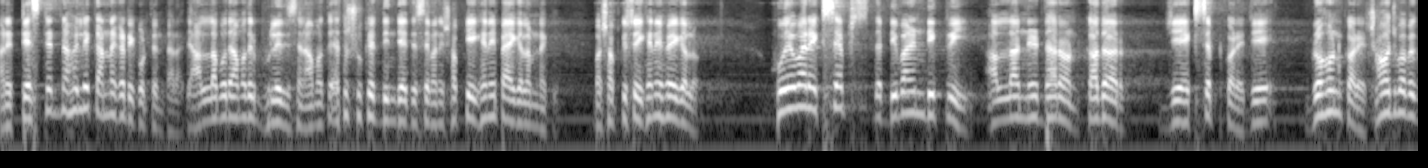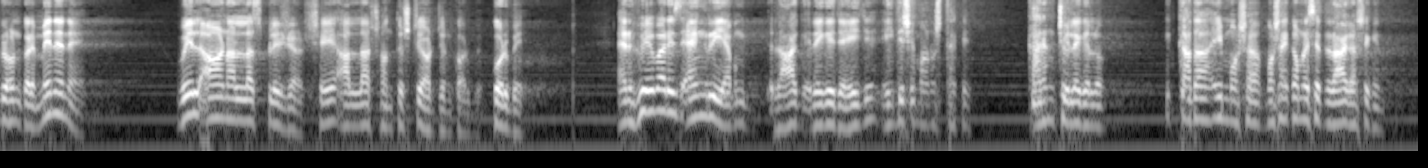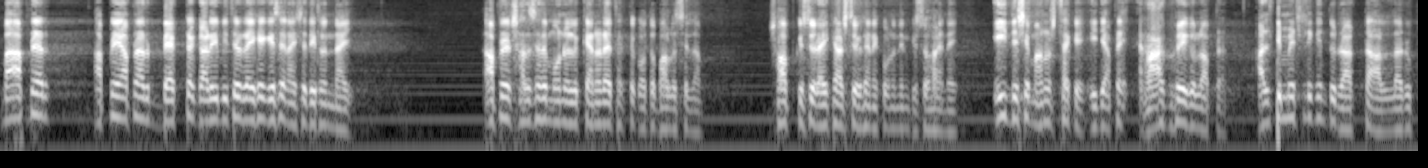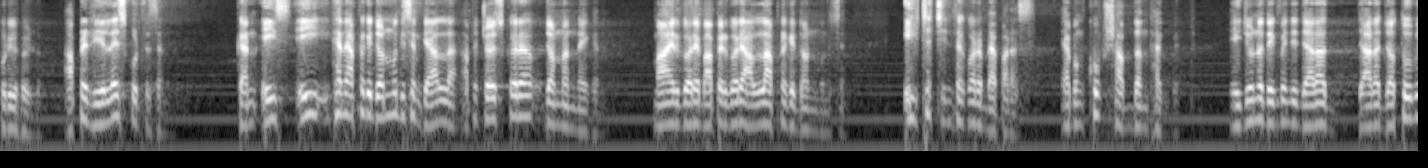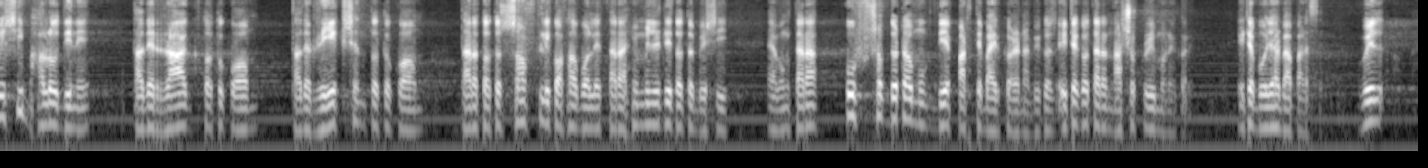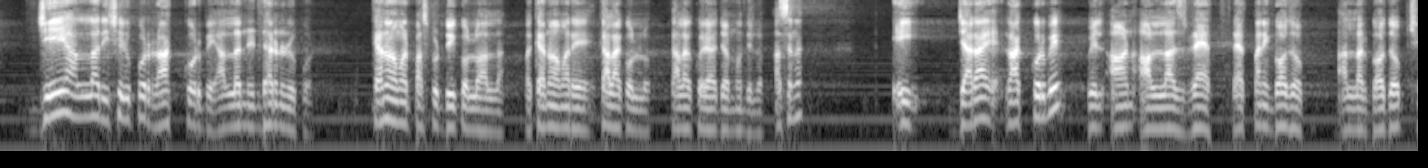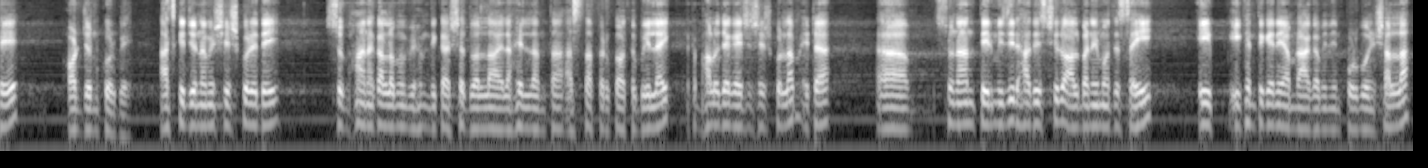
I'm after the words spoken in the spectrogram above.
মানে টেস্টেড না হলে কান্নাকাটি করতেন তারা। যে আল্লাহ বোধহয় আমাদের ভুলে দিয়েছেন আমাদের এত সুখের দিন যাইতেছে মানে সবকে এখানেই পেয়ে গেলাম নাকি? বা সবকিছু এখানেই হয়ে গেল। Whoever accepts the divine decree Allah নির্ধারণ, কাদার, যে একসেপ্ট করে, যে গ্রহণ করে, সহজভাবে গ্রহণ করে, মেনে নেয় উইল আর্ন আল্লাহস প্লেজার সে আল্লাহর সন্তুষ্টি অর্জন করবে করবে। অ্যান্ড হুয়েভার ইজ অ্যাংরি এবং রাগ, রেগে যায়, এই যে, এই দেশে মানুষ থাকে কারেন্ট চলে গেল কাদা, এই মশা, মশায় কামড়ায় সেটা রাগ আসে কিন্তু। বা আপনার আপনি আপনার ব্যাগটা গাড়ির ভিতরে রেখে গেছেন, এসে দেখলেন নাই। আপনার সাথে সাথে মনে হলো কানাডায় থাকতে কত ভালো ছিলাম। সবকিছু রেখে আসছে, ওখানে কোনোদিন কিছু হয় নাই। এই দেশে মানুষ থাকে, এই যে আপনি রাগ হয়ে গেল আপনার। আলটিমেটলি কিন্তু রাগটা আল্লাহর উপরই হইল। আপনি রিয়েলাইজ করতেছেন। কারণ এই এই এখানে আপনাকে জন্ম দিচ্ছেন কে? আল্লাহ। আপনি চয়েস করে জন্মান নাই এখানে। মায়ের ঘরে, বাপের ঘরে আল্লাহ আপনাকে জন্ম দিচ্ছেন এইটা চিন্তা করার ব্যাপার আছে এবং খুব সাবধান থাকবেন। এই জন্য দেখবেন যে যারা যারা যত বেশি ভালো দিনে তাদের রাগ তত কম, তাদের রিয়েকশন তত কম, তারা তত সফটলি কথা বলে, তারা হিউমিলিটি তত বেশি, এবং তারা উফ শব্দটাও মুখ দিয়ে পারতে বাইর করে না বিকজ এটাকেও তারা নাশকরি মনে করে। এটা বোঝার ব্যাপার আছে। উইল যে আল্লাহর ইসের উপর রাগ করবে, আল্লাহ নির্ধারণের উপর, কেন আমার পাসপোর্ট দুই করল আল্লাহ, বা কেন আমারে কালা করল, কালা করে জন্ম দিল, আছে না? এই যারা রাগ করবে will earn Allah wrath wrath মানে গজব। আল্লাহর গজব সে অর্জন করবে। আজকের জন্য আমি শেষ করে দেই। সুবহানাক আল্লাহুম্মা বিহামদিকা আশহাদু আল্লা ইলাহা ইল্লা আনতা আস্তাগফিরুকা ওয়া ভালো জায়গায় এসে শেষ করলাম। এটা সুনান তিরমিজির হাদিস ছিল, আলবানির মতে সহি এই, এখান থেকে নিয়ে আমরা আগামী দিন পড়ব ইনশাল্লাহ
